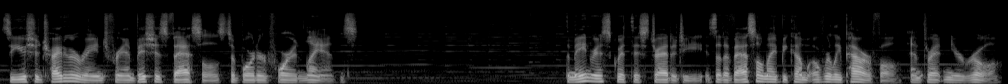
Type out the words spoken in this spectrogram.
So you should try to arrange for ambitious vassals to border foreign lands. The main risk with this strategy is that a vassal might become overly powerful and threaten your rule.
